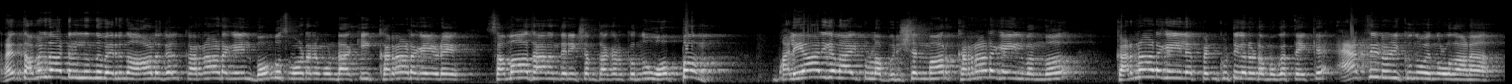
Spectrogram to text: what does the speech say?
അതായത് തമിഴ്നാട്ടിൽ നിന്ന് വരുന്ന ആളുകൾ കർണാടകയിൽ ബോംബ് സ്ഫോടനം ഉണ്ടാക്കി കർണാടകയുടെ സമാധാന അന്തരീക്ഷം തകർക്കുന്നു. ഒപ്പം മലയാളികളായിട്ടുള്ള പുരുഷന്മാർ കർണാടകയിൽ വന്ന് കർണാടകയിലെ പെൺകുട്ടികളുടെ മുഖത്തേക്ക് ആസിഡ് ഒഴിക്കുന്നു എന്നുള്ളതാണ്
